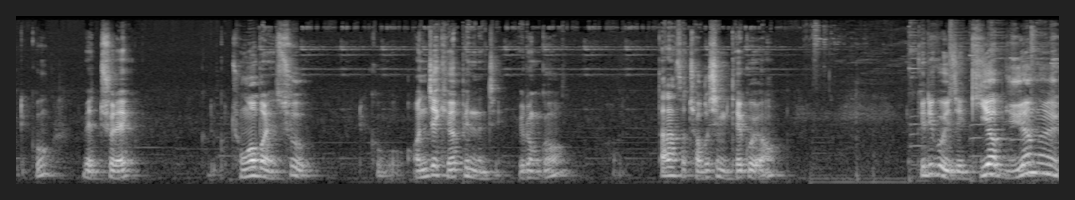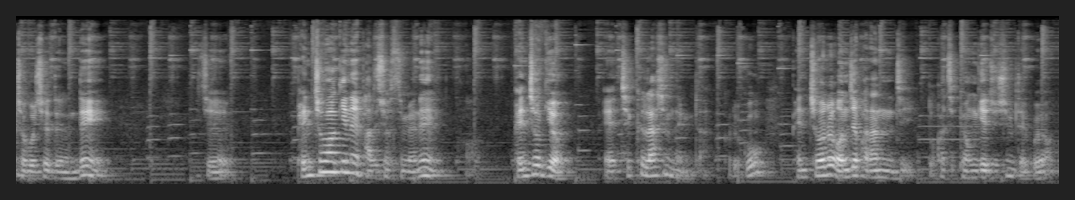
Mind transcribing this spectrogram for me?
그리고 매출액, 그리고 종업원의 수, 그리고 뭐 언제 개업했는지 이런 거 따라서 적으시면 되고요. 그리고 이제 기업 유형을 적으셔야 되는데 이제 벤처 확인을 받으셨으면은 어, 벤처 기업에 체크를 하시면 됩니다. 그리고 벤처를 언제 받았는지 똑같이 변기해 주시면 되고요.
